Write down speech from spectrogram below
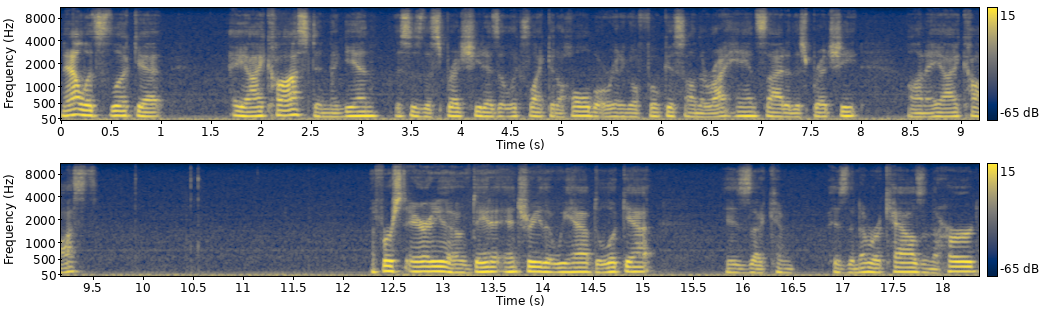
Now let's look at AI cost. And again, this is the spreadsheet as it looks like at a whole, but we're going to go focus on the right hand side of the spreadsheet on AI costs. The first area of data entry that we have to look at is uh, is the number of cows in the herd,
